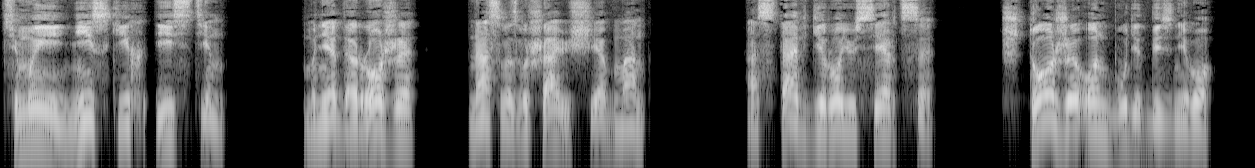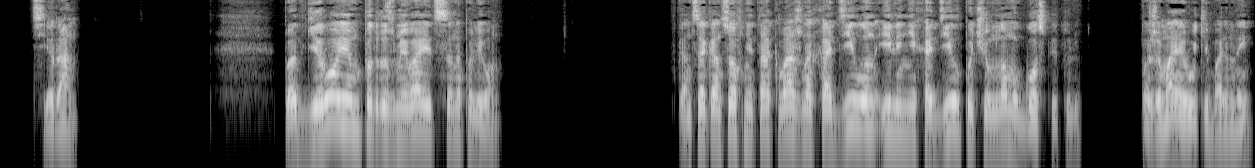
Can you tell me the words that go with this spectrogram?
«Тьмы низких истин мне дороже нас возвышающий обман. Оставь герою сердце, что же он будет без него? Тиран». Под героем подразумевается Наполеон. В конце концов, не так важно, ходил он или не ходил по чумному госпиталю, пожимая руки больным.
